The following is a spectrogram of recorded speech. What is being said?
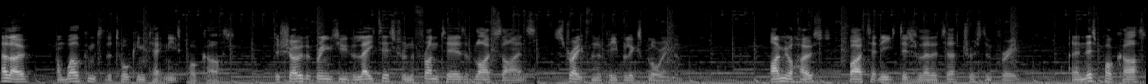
Hello, and welcome to the Talking Techniques podcast, the show that brings you the latest from the frontiers of life science straight from the people exploring them. I'm your host, Biotechniques digital editor Tristan Free, and in this podcast,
